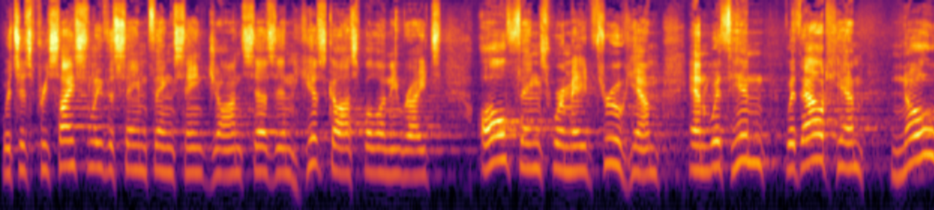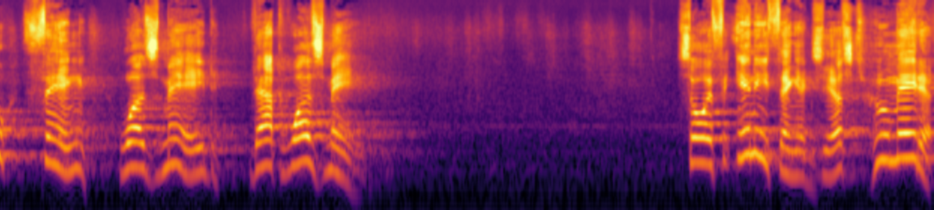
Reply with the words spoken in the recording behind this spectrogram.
Which is precisely the same thing St. John says in his gospel, and he writes, All things were made through him, and within, without him no thing was made that was made. So, if anything exists, who made it?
